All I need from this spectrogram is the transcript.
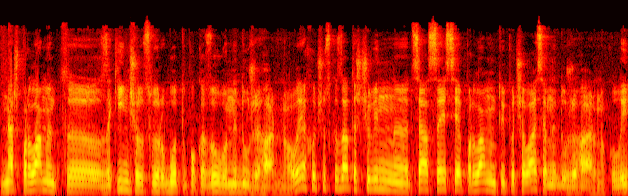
Наш парламент е, закінчив свою роботу показово не дуже гарно. Але я хочу сказати, що він е, ця сесія парламенту і почалася не дуже гарно, коли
